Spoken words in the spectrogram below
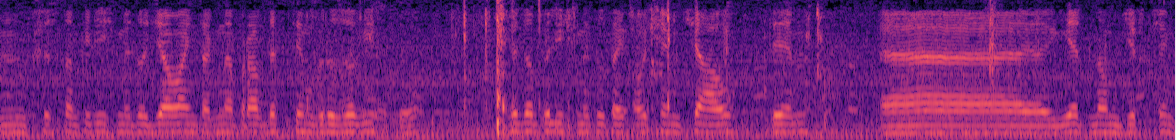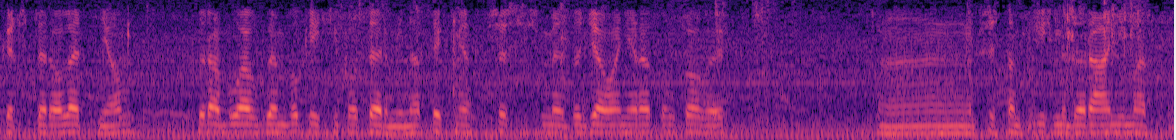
Mm, Przystąpiliśmy do działań tak naprawdę w tym gruzowisku. Wydobyliśmy tutaj 8 ciał, w tym e, jedną dziewczynkę czteroletnią, która była w głębokiej hipotermii. Natychmiast przeszliśmy do działań ratunkowych. Mm, Przystąpiliśmy do reanimacji.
